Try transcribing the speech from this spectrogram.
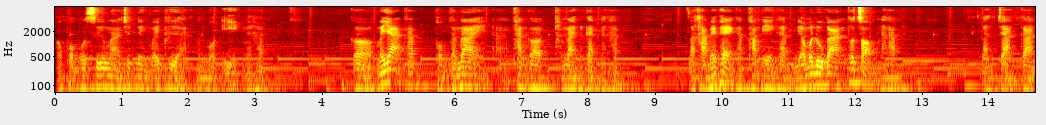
ของผมก็ซื้อมาชุดหนึ่งไว้เผื่อมันหมดอีกนะครับ ก็ไม่ยากครับผมทำได้ท่านก็ทำได้เหมือนกันนะครับ ราคาไม่แพงครับทำเองครับ เดี๋ยวมาดูการทดสอบนะครับ หลังจากการ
